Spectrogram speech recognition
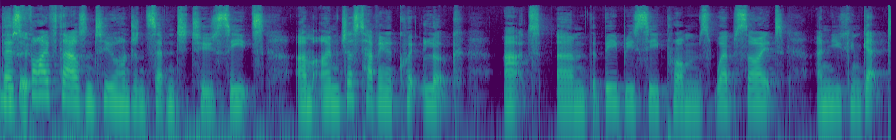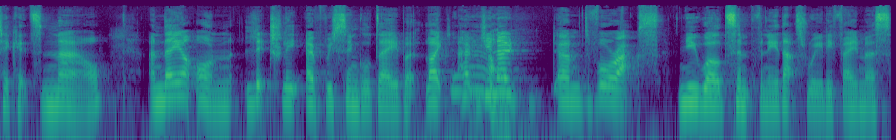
There's 5,272 seats. Um, I'm just having a quick look at um, the BBC Proms website, and you can get tickets now. And they are on literally every single day. But, like, have- do you know um, Dvorak's New World Symphony? That's really famous.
